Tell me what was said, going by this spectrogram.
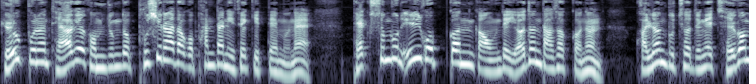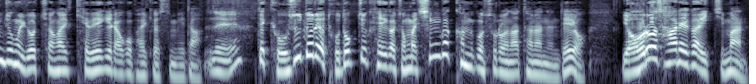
교육부는 대학의 검증도 부실하다고 판단이 됐기 때문에 127건 가운데 85건은 관련 부처 등의 재검증을 요청할 계획이라고 밝혔습니다. 네. 근데 교수들의 도덕적 해이가 정말 심각한 것으로 나타났는데요. 여러 사례가 있지만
